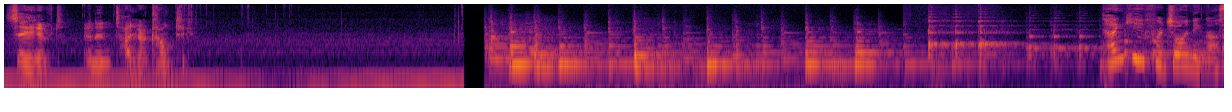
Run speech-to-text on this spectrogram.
saved an entire county. For joining us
